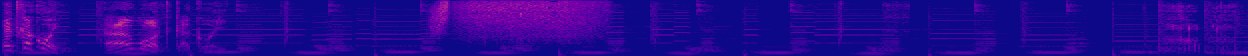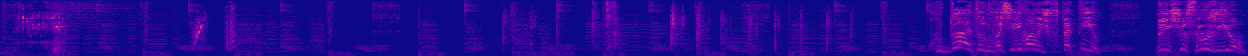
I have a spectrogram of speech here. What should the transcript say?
Это какой? А вот какой. Куда это он Василий Иванович втопил? Да еще с ружьем.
